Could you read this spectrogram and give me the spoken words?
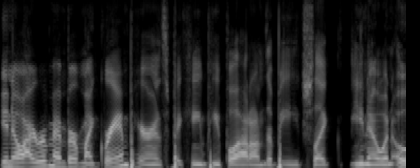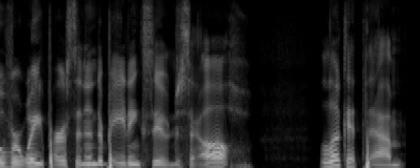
you know, I remember my grandparents picking people out on the beach, like, you know, an overweight person in a bathing suit, and just say, oh, look at them,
